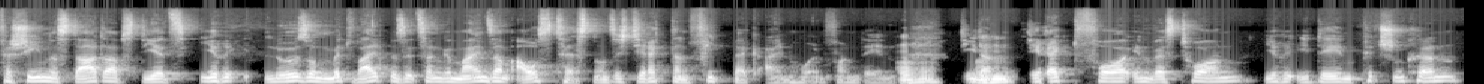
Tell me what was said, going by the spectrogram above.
verschiedene Startups, die jetzt ihre Lösung mit Waldbesitzern gemeinsam austesten und sich direkt dann Feedback einholen von denen, mhm. die dann mhm. direkt vor Investoren ihre Ideen pitchen können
